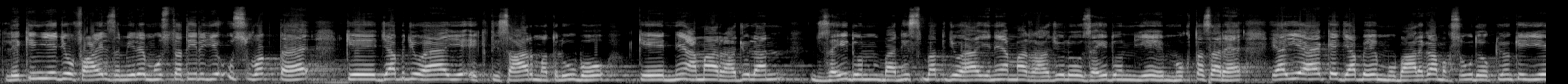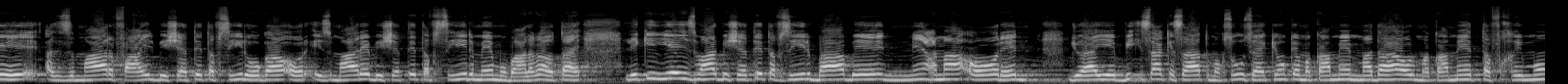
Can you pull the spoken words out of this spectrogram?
लेकिन ये जो फ़ाइल ज़मीर मुस्तिर ये उस वक्त है कि जब जो है ये इख्तिसार मतलूब हो कि नमा राजुलन जईदन बनस्बत जो है, ये नमा राजुल जईदन ये मुख्तसर है। या ये है कि जब मुबालगा मकसूद हो, क्योंकि ये अज़मार फ़ाइल बशत तफसीर होगा और इज़मार बशत तफसीर में मुबालगा होता है। लेकिन ये इज़मार बशत तफसीर बाब नमा और जो है ये बीसा के साथ मखसूस है, क्योंकि मकाम मदा और मकाम मकाम तफ़ीम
